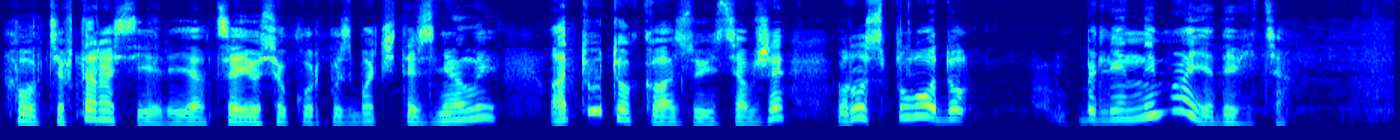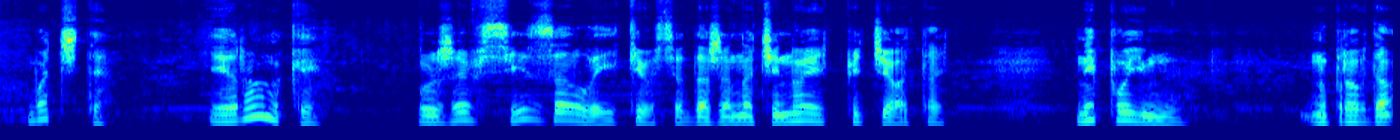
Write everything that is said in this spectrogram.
Хлопці, втора серія. Цей ось корпус, бачите, зняли. А тут, оказується, вже розплоду, блін, немає, дивіться. Бачите? І рамки вже всі залиті. Ось навіть починають печатати. Не пойму. Ну, правда,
